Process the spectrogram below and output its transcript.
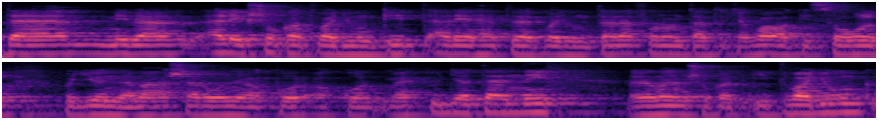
de mivel elég sokat vagyunk itt, elérhetőek vagyunk telefonon, tehát hogyha valaki szól, hogy jönne vásárolni, akkor, akkor meg tudja tenni. Nagyon sokat itt vagyunk,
